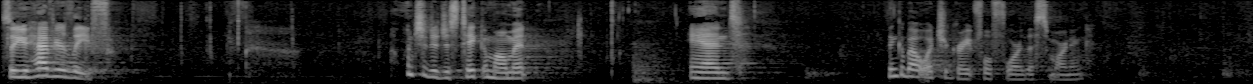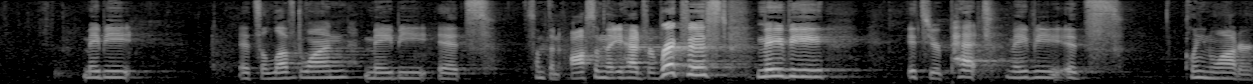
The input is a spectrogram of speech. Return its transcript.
So you have your leaf. I want you to just take a moment and think about what you're grateful for this morning. Maybe it's a loved one, maybe it's something awesome that you had for breakfast, maybe it's your pet, maybe it's clean water.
